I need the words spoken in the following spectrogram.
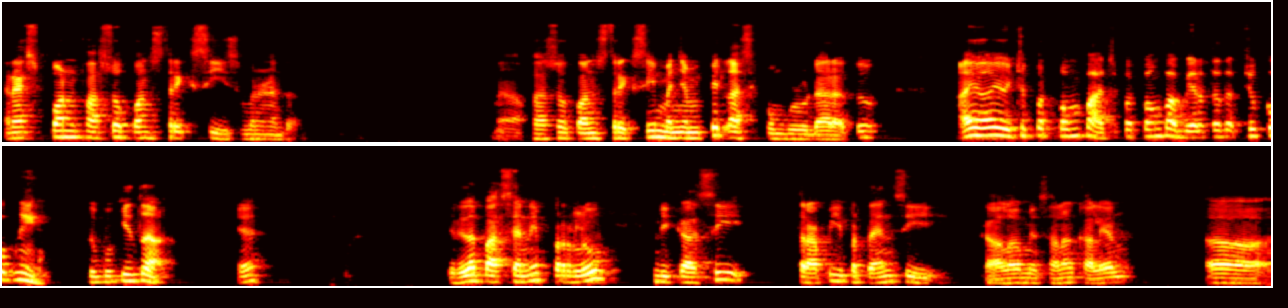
respon vasokonstriksi sebenarnya. Nah, vasokonstriksi menyempitlah si pembuluh darah tuh. Ayo, ayo, cepat pompa, cepat pompa biar tetap cukup nih tubuh kita. Ya, Jadilah pasien ini perlu dikasih terapi hipertensi. Kalau misalnya kalian uh,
